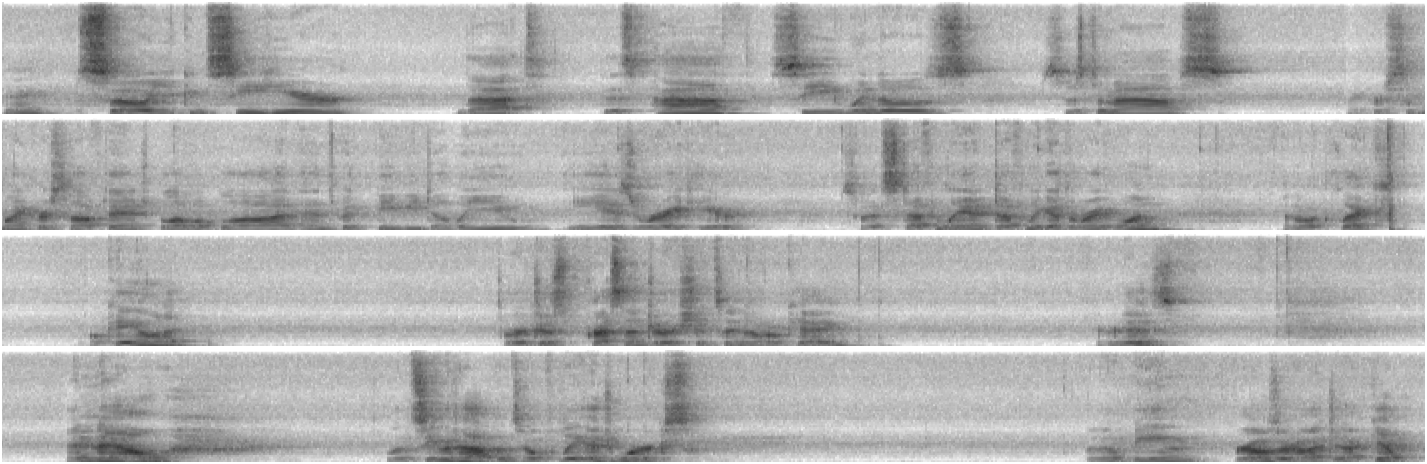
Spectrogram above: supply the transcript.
Okay, so you can see here that this path, C, Windows, System Apps, Microsoft Edge, blah, blah, blah, ends with BBWE is right here. So it's definitely, I definitely got the right one. And I'll click OK on it. Or just press enter, I should say, not OK. There it is. And now let's see what happens. Hopefully Edge works. Without being browser hijacked. Yep,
